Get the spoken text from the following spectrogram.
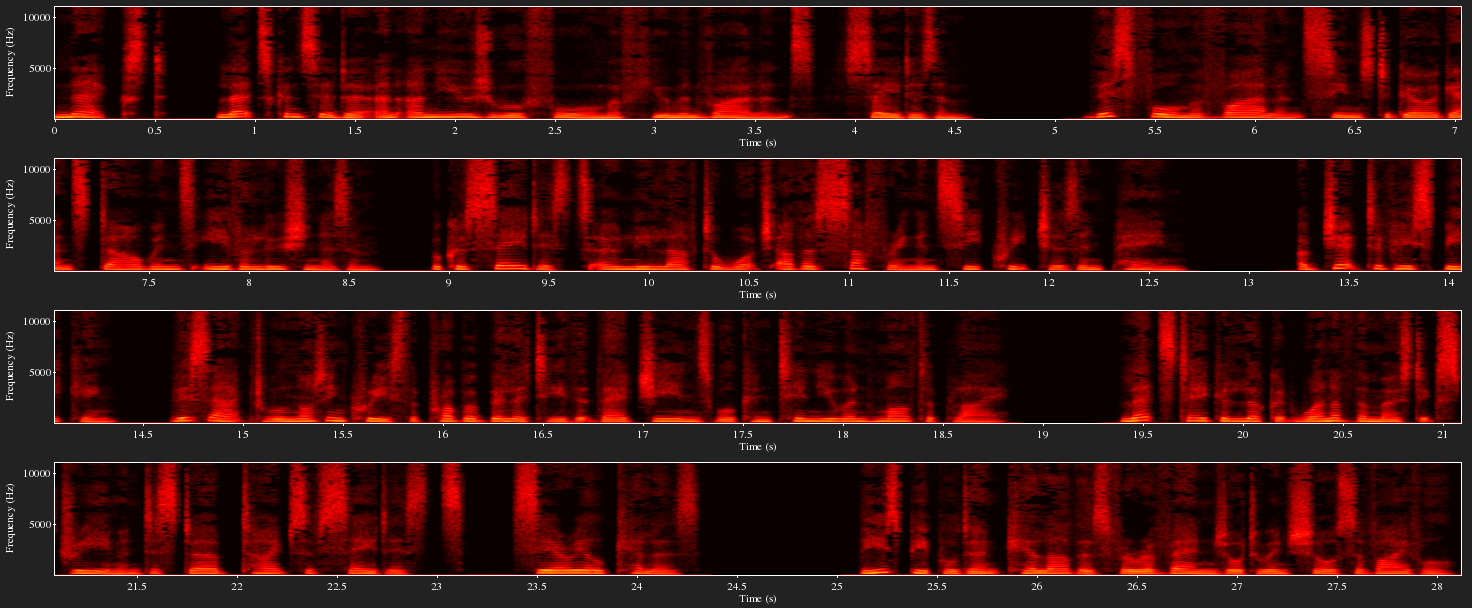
Next, let's consider an unusual form of human violence sadism. This form of violence seems to go against Darwin's evolutionism, because sadists only love to watch others suffering and see creatures in pain. Objectively speaking, this act will not increase the probability that their genes will continue and multiply. Let's take a look at one of the most extreme and disturbed types of sadists serial killers. These people don't kill others for revenge or to ensure survival.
